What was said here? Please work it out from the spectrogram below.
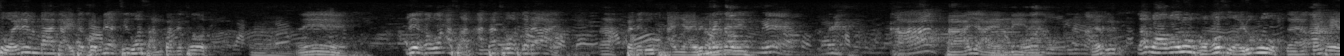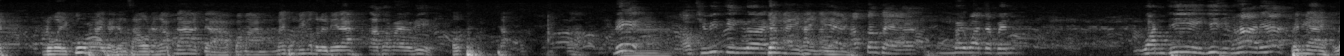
สวยๆนี่มันมาจากไอ้แต่คนเนี่ยชื่อว่าสันปันโชตอ่านี่ เรียกเขาว่าอสันอันทโชตก็ได้อะแต่จะดูไข่ใหญ่ไปหน่อไม่ยต้นั่อนงเองเนี่ยไม่ขาขาใหญ่นี่เพราะว่านะช่วงนี้น้ำหนักเดี๋ยวขึ้นรับรองว่ารูปผมก็สวยทุกรูปนะครับในเพจหน่วยกู้ภัยฉะเชิงเซานะครับ น่าจะประมาณไม่พรุ่งนี้ก็มาเลยนี้นะอะทำไมอะพี่เขาอะนี่อ่าเอาชีวิตจริงเลยยังไงใครยังไงเนี่ยังยไงครับ ตั้งแต่ไม่ว่าจะเป็น วันที่ 25 เนี้ยเป็นไง ห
